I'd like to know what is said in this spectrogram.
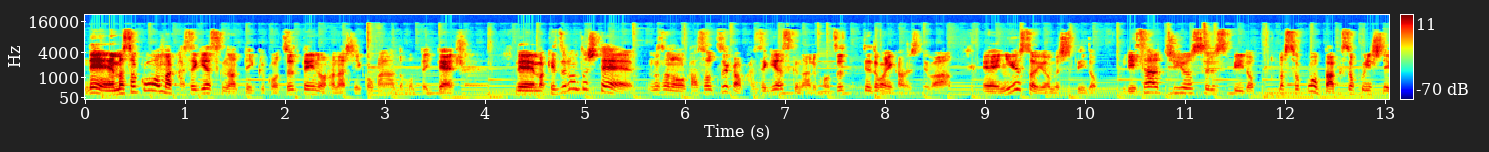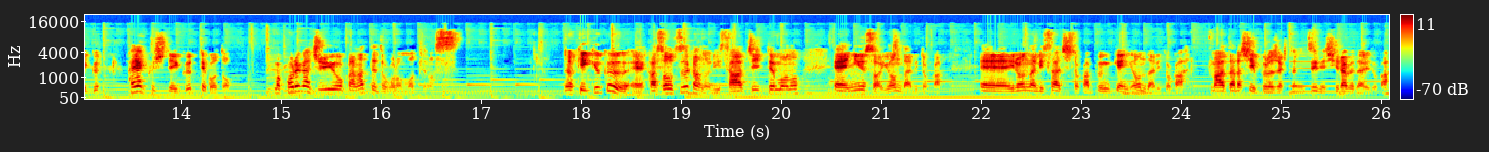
で、まあ、そこをまあ稼ぎやすくなっていくコツっていうのを話していこうかなと思っていて、で、まあ、結論として、その仮想通貨を稼ぎやすくなるコツっていうところに関しては、えー、ニュースを読むスピード、リサーチをするスピード、まあ、そこを爆速にしていく、早くしていくってこと、まあ、これが重要かなってところを思ってます。結局、えー、仮想通貨のリサーチってもの、えー、ニュースを読んだりとか、えー、いろんなリサーチとか文献読んだりとか、まあ、新しいプロジェクトについて調べたりとか、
